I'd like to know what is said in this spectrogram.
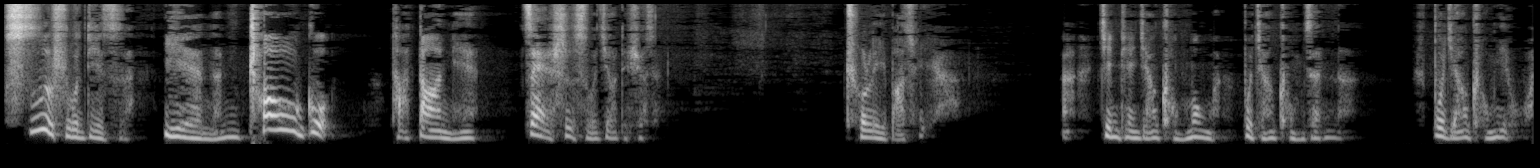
私塾弟子也能超过他当年在世所教的学生，出类拔萃呀！啊，今天讲孔孟啊，不讲孔曾了，不讲孔有啊，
